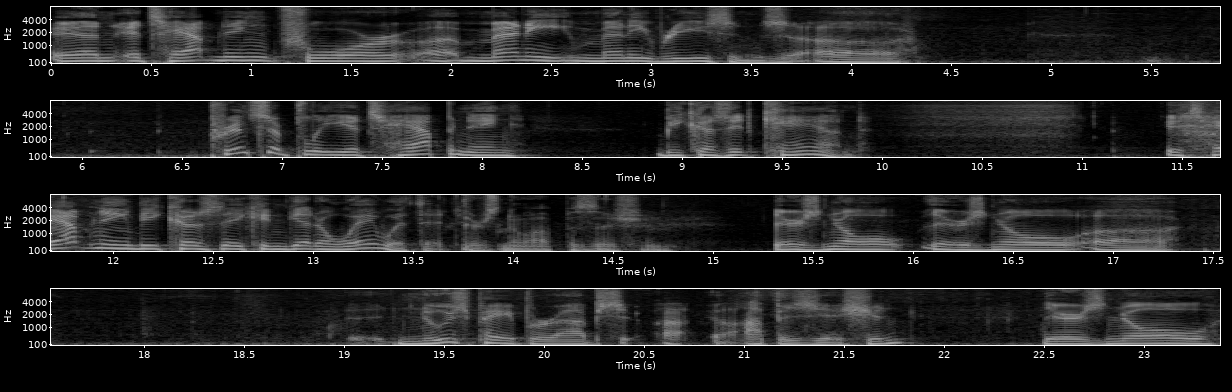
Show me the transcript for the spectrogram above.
And it's happening for uh, many, many reasons. Uh, principally, it's happening because it can. It's happening because they can get away with it. There's no opposition. There's no, there's no uh, newspaper ops- uh, opposition. There's no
